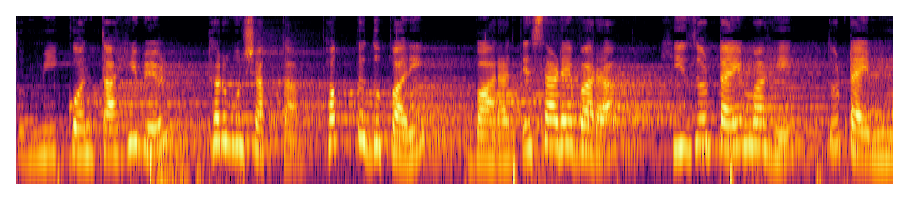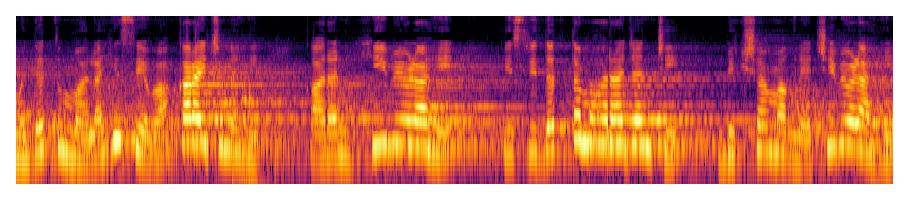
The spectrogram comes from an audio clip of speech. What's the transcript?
तुम्ही कोणताही वेळ ठरवू शकता. फक्त दुपारी बारा ते साडेबारा ही जो टाईम आहे तो टायमिंगमध्ये तुम्हाला ही सेवा करायची नाही. कारण ही वेळ आहे ती श्री दत्त महाराजांची भिक्षा मागण्याची वेळ आहे.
